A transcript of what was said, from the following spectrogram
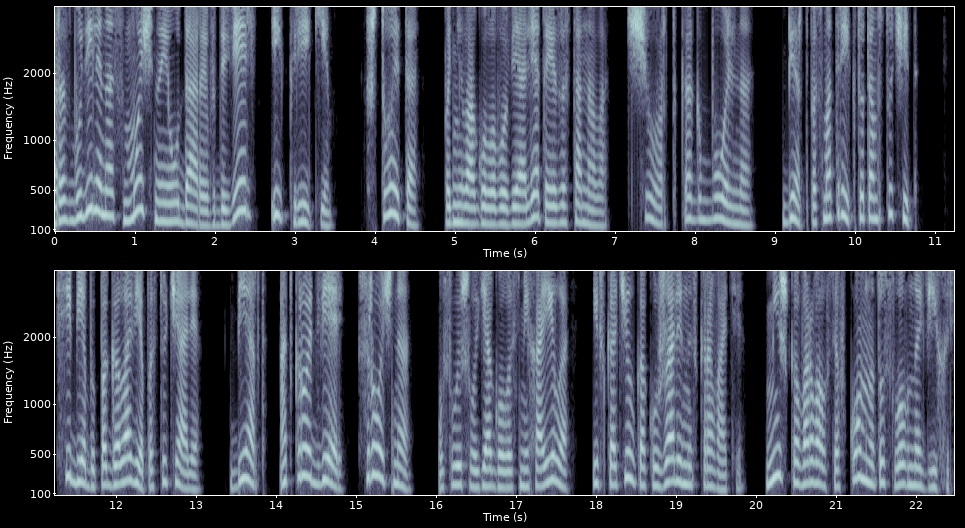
разбудили нас мощные удары в дверь и крики. «Что это?» — подняла голову Виолетта и застонала. «Черт, как больно! Берт, посмотри, кто там стучит. Себе бы по голове постучали. Берт, открой дверь, срочно!» Услышал я голос Михаила и вскочил, как ужаленный с кровати. Мишка ворвался в комнату, словно вихрь.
